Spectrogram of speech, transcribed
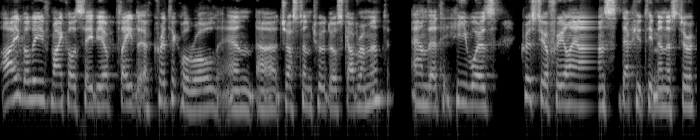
I believe Michael Sabia played a critical role in uh, Justin Trudeau's government and that he was Chrystia Freeland's deputy minister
